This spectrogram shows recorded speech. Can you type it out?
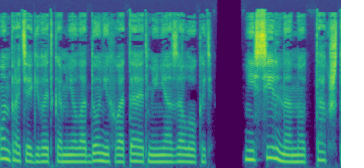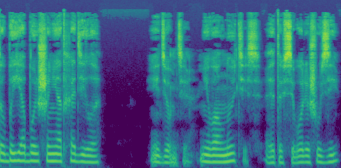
Он протягивает ко мне ладони, хватает меня за локоть. Не сильно, но так, чтобы я больше не отходила. Идемте, не волнуйтесь, это всего лишь УЗИ,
